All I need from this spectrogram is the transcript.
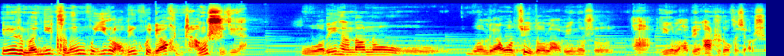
因为什么？你可能会一个老兵会聊很长时间。我的印象当中，我我聊过最多老兵的时候啊，一个老兵二十多个小时。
